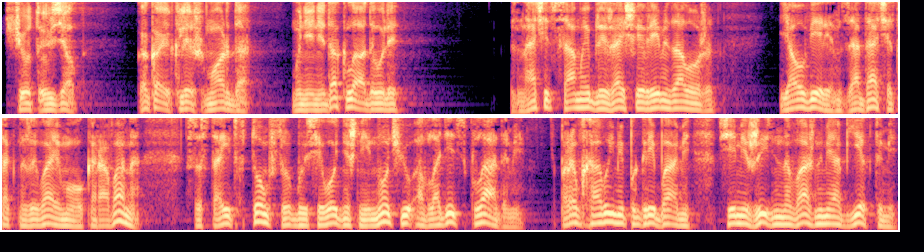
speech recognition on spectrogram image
Что ты взял? Какая к лешему Орда? Мне не докладывали. Значит, в самое ближайшее время доложат. Я уверен, задача так называемого каравана состоит в том, чтобы сегодняшней ночью овладеть складами, пороховыми погребами, всеми жизненно важными объектами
